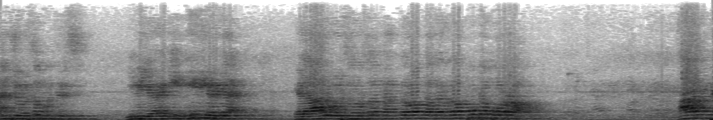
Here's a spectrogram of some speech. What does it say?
அஞ்சு வருஷம் முடிஞ்சிருச்சு. இன்னைக்கு வரைக்கும் நீதி கிடைக்கல. எல்லாரும் வருஷம் வருஷம் கத்துறோம் கதறோம் கூட்டம் போடுறோம். அந்த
